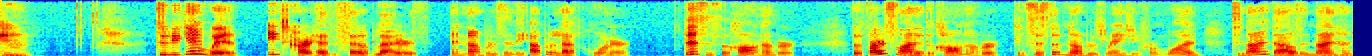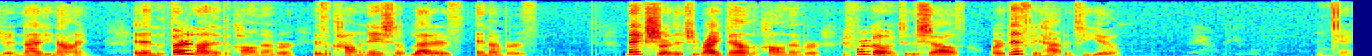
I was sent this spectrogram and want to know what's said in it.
to begin with, each card has a set of letters and numbers in the upper left corner. This is the call number. The first line of the call number consists of numbers ranging from 1 to 9,999, and in the third line of the call number is a combination of letters and numbers. Make sure that you write down the call number before going to the shelves, or this could happen to you. Okay.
